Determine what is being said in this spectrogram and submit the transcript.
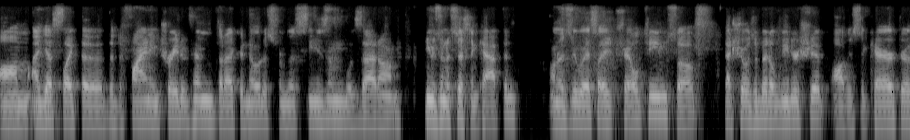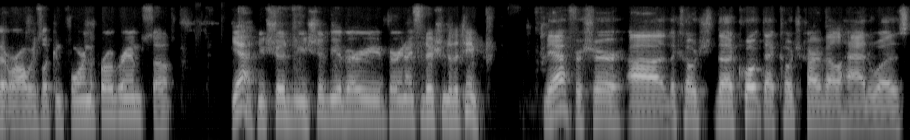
Um, I guess like the the defining trait of him that I could notice from this season was that um he was an assistant captain on his USHL team, so that shows a bit of leadership, obviously character that we're always looking for in the program. So yeah, you should you should be a very very nice addition to the team. Yeah, for sure. Uh, the coach, the quote that Coach Carvel had was,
